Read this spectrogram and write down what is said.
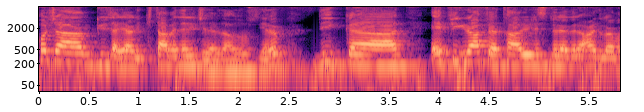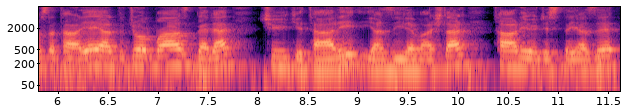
Hocam güzel yani kitabeleri inceler daha doğrusu diyelim. Dikkat! Epigrafya tarih öncesi dönemleri aydınlanmasında tarihe yardımcı olmaz. Neden? Çünkü tarih yazı ile başlar. Tarih öncesinde yazı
